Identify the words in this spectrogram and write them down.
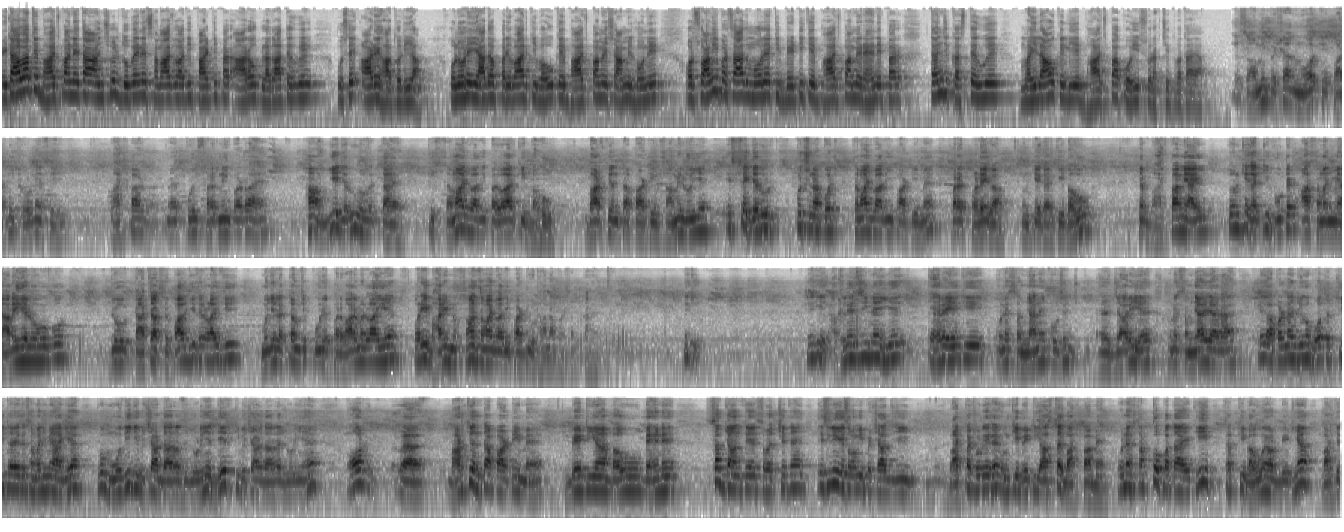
इटावा के भाजपा नेता अंशुल दुबे ने समाजवादी पार्टी पर आरोप लगाते हुए उसे आड़े हाथों लिया। उन्होंने यादव परिवार की बहू के भाजपा में शामिल होने और स्वामी प्रसाद मौर्य की बेटी के भाजपा में रहने पर तंज कसते हुए महिलाओं के लिए भाजपा को ही सुरक्षित बताया। स्वामी प्रसाद मौर्य के पार्टी छोड़ने से भाजपा में कोई फ़र्क नहीं पड़ रहा है। हाँ ये ज़रूर हो सकता है कि समाजवादी परिवार की बहू भारतीय जनता पार्टी में शामिल हुई है। इससे ज़रूर कुछ ना कुछ समाजवादी पार्टी में फ़र्क पड़ेगा, उनके घर की बहू जब भाजपा में आई तो उनके घर की फूटन आज समझ में आ रही है लोगों को। जो चाचा शिवपाल जी से लड़ाई थी, मुझे लगता है उनके पूरे परिवार में लड़ाई है और ये भारी नुकसान समाजवादी पार्टी उठाना पड़ सकता है। देखिए देखिए, अखिलेश जी ने ये कह रहे हैं कि उन्हें समझाने की कोशिश जारी है, उन्हें समझाया जा रहा है। लेकिन अपर्णा जी को बहुत अच्छी तरह के समझ में आ गया। वो मोदी की विचारधारा से जुड़ी हैं, देश की विचारधारा से जुड़ी हैं। और भारतीय जनता पार्टी में बेटियाँ, बहू, बहनें सब जानते हैं, सुरक्षित हैं। इसलिए स्वामी प्रसाद जी भाजपा छोड़ के गए। उनकी बेटी आज तक भाजपा में उन्हें सबको पता है कि सबकी बहुएँ और बेटियाँ भारतीय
